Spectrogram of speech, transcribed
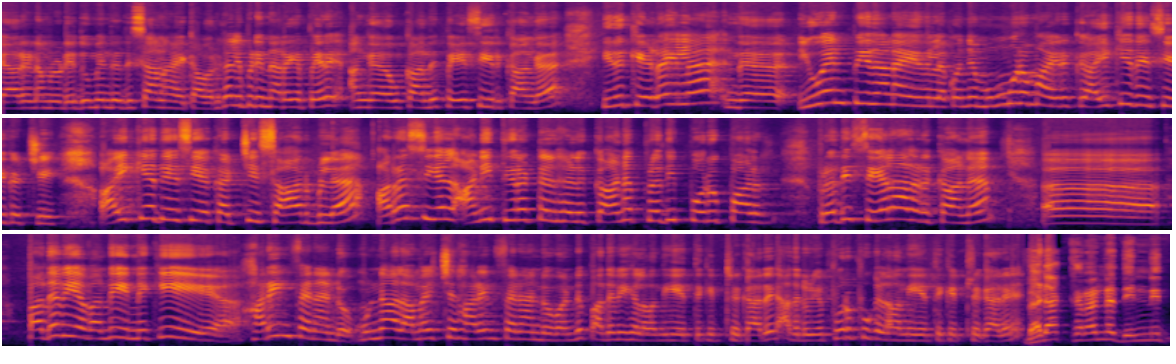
யார் நம்மளுடைய துமேந்த திசாநாயக் அவர்கள் இப்படி நிறைய பேர் அங்கே உட்காந்து பேசியிருக்காங்க. இதுக்கு இடையில இந்த யூஎன்பி தானே இதில் கொஞ்சம் மும்முரமாக இருக்குது ஐக்கிய தேசிய கட்சி. ஐக்கிய தேசிய கட்சி சார்பில் அரசியல் அணி திரட்டல்களுக்கான பிரதி பொறுப்பாளர் பிரதி செயலாளருக்கான பதவியை வந்து இன்னைக்கு ஹரின் பெர்னாண்டோ முன்னாள் அமைச்சர் ஹரின் பெர்னாண்டோ வந்து பதவிகளை வந்து ஏத்துக்கிட்டு இருக்காரு அதனுடைய பொறுப்புகளை வந்து ஏத்துக்கிட்டு இருக்காரு වැඩක් කරන්න දෙන්නෙත්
